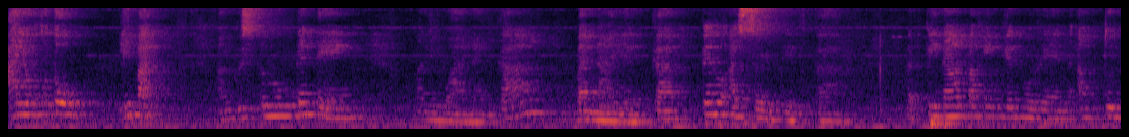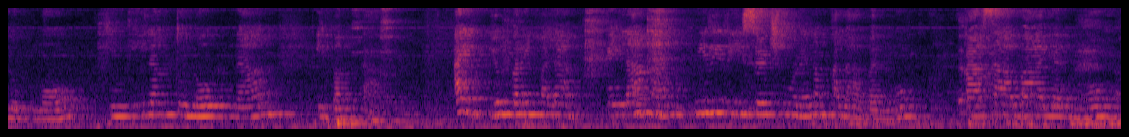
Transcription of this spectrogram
Ayaw ko to, lipat. Ang gusto mong dating, maliwanag ka, banayad ka, pero assertive ka. Na pinapakinggan mo rin ang tunog mo, hindi lang tunog ng ibang tao. Ay, yun pa rin pala. Kailangan, nire-research mo rin ang kalaban mo. Kasabayan mo.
